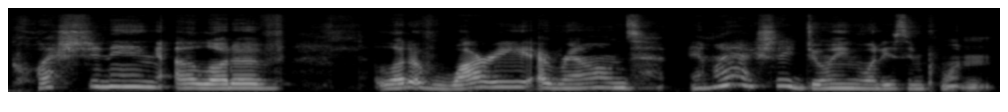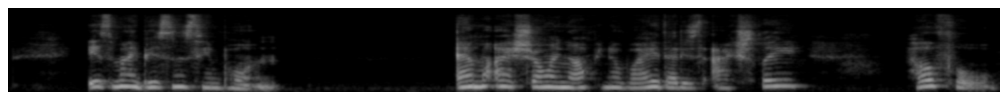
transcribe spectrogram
questioning, a lot of a lot of worry around am I actually doing what is important? Is my business important? Am I showing up in a way that is actually helpful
